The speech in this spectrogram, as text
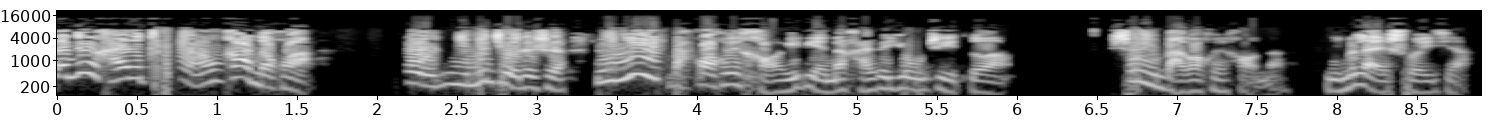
但这个孩子出凉汗的话，哦，你们觉得是用逆运八卦会好一点呢，还是用这个顺运八卦会好呢？你们来说一下。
